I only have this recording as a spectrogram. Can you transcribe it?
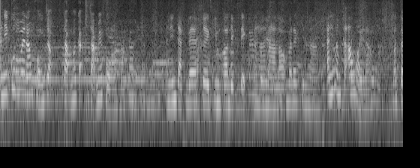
อันนี้กุ้งแม่น้ำโขงจับจับมากะจากแม่โขงนะคะ อันนี้ดักแด้เคยกินตอนเด็กๆนะคะนานแล้วไม่ได้กินนานอันนี้มันก็อร่อยนะ มันจะ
